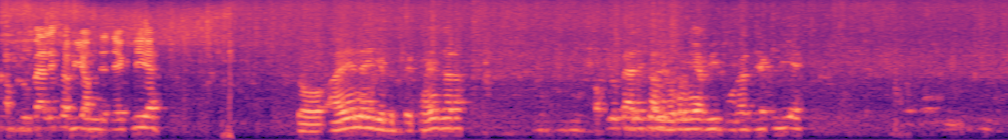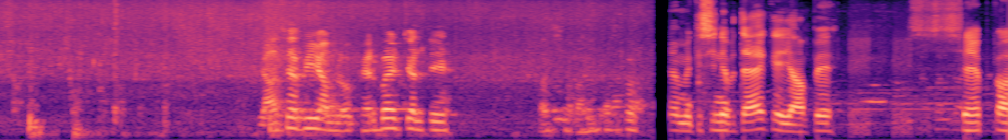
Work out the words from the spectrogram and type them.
खबलू पैलेस अभी हमने देख लिया है तो आए नहीं ये दिखाएँ जरा। खबलू पैलेस हम लोगों ने अभी पूरा देख लिया यहाँ से अभी हम लोग फिर बैठ चलते हैं। हमें किसी ने बताया कि यहाँ पे सेब का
